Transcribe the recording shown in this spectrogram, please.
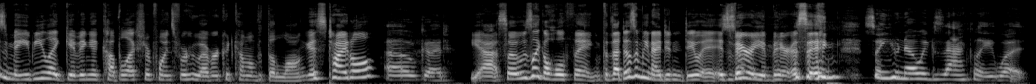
was maybe like giving a couple extra points for whoever could come up with the longest title. Oh good. Yeah, so it was like a whole thing, but that doesn't mean I didn't do it. It's So- very embarrassing. So you know exactly what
